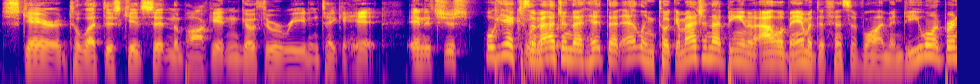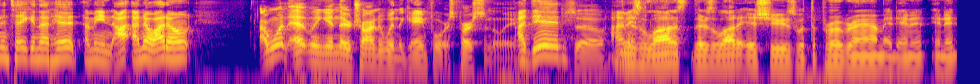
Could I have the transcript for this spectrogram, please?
scared to let this kid sit in the pocket and go through a read and take a hit, and it's just Well, yeah, because imagine that hit that Etling took. Imagine that being an Alabama defensive lineman. Do you want Brennan taking that hit? I mean, I, I know I don't. I want Etling in there trying to win the game for us personally. I did. so I there's mean, a lot of there's a lot of issues with the program, and and it, and it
